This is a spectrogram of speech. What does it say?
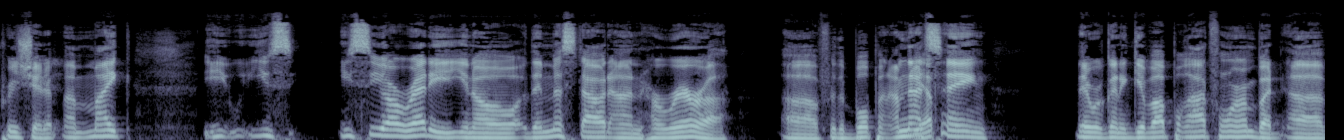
Appreciate it, uh, Mike. You you you see already. You know they missed out on Herrera uh, for the bullpen. I'm not yep. saying they were going to give up a lot for him, but uh,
